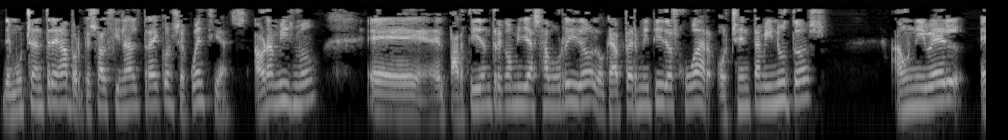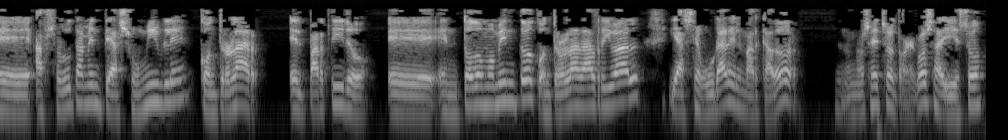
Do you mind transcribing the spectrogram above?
de mucha entrega, porque eso al final trae consecuencias. Ahora mismo, eh, el partido entre comillas aburrido, lo que ha permitido es jugar 80 minutos a un nivel eh, absolutamente asumible, controlar el partido eh, en todo momento, controlar al rival y asegurar el marcador. No, se ha hecho otra cosa y eso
